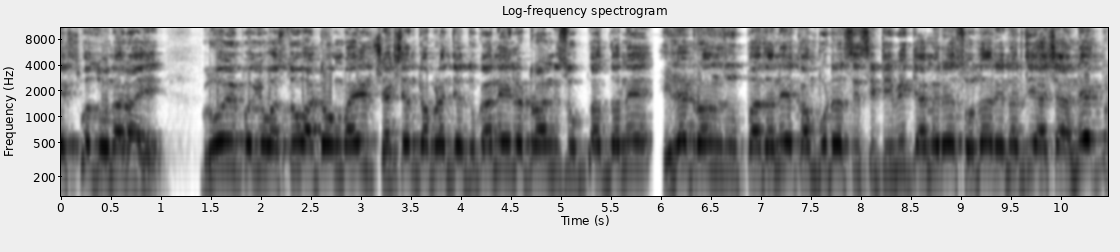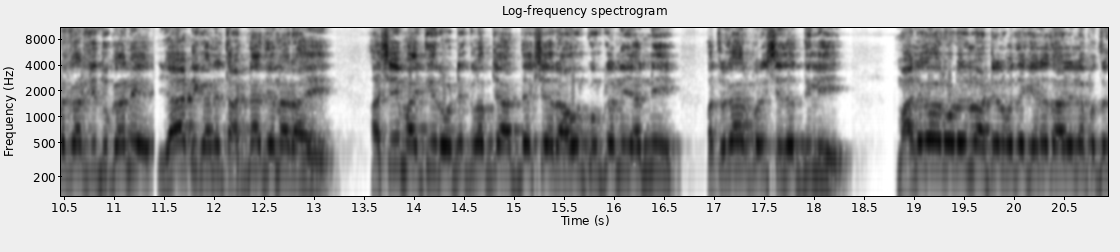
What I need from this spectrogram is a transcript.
एक्सपोज होणार आहे. गृहउपयोगी वस्तू ऑटोमोबाईल सेक्शन कपड्यांचे दुकाने इलेक्ट्रॉनिक्स उत्पादने इलेक्ट्रॉनिक्स उत्पादने कॉम्प्युटर सीसीटीव्ही कॅमेरे सोलर एनर्जी अशा अनेक प्रकारची दुकाने या ठिकाणी थाटण्यात येणार आहे. अशी माहिती रोटरी क्लबचे अध्यक्ष राहुल कुलकर्णी यांनी पत्रकार परिषदेत दिली. मालेगाव रोडवरील हॉटेलमध्ये घेण्यात आलेल्या पत्र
